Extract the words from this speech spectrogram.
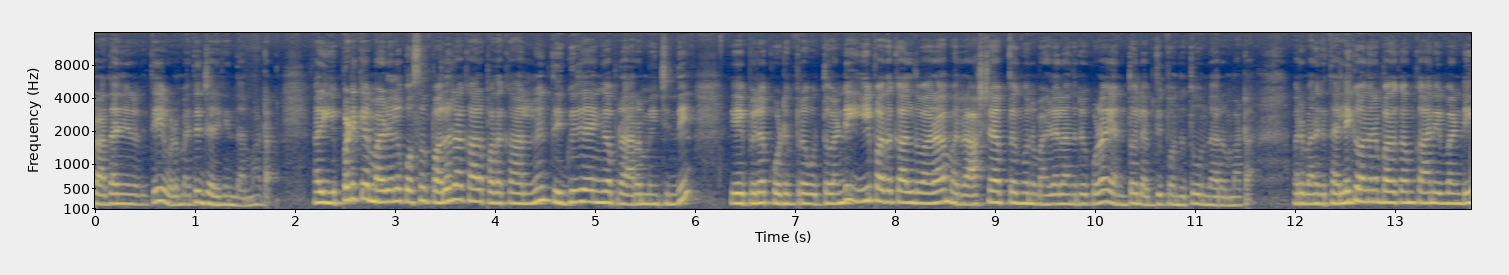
ప్రాధాన్యత అయితే ఇవ్వడం అయితే జరిగిందనమాట మరి ఇప్పటికే మహిళల కోసం పలు రకాల పథకాలను దిగ్విజయంగా ప్రారంభించింది ఏపీలో కుటుంబ ప్రభుత్వం అండి. ఈ పథకాల ద్వారా మరి రాష్ట్ర వ్యాప్తంగా ఉన్న మహిళలందరూ కూడా ఎంతో లబ్ధి పొందుతూ ఉన్నారన్నమాట. మరి మనకి తల్లికి వందన పథకం కానివ్వండి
